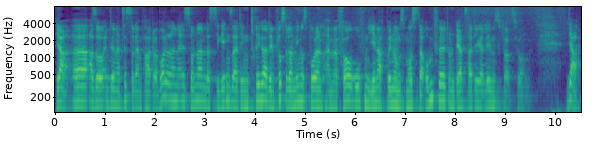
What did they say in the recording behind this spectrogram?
Ja, äh, also entweder Narzisst oder Empath oder Borderliner ist, sondern dass die gegenseitigen Trigger den Plus- oder Minuspol in einem hervorrufen, je nach Bindungsmuster, Umfeld und derzeitiger Lebenssituation. Ja,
